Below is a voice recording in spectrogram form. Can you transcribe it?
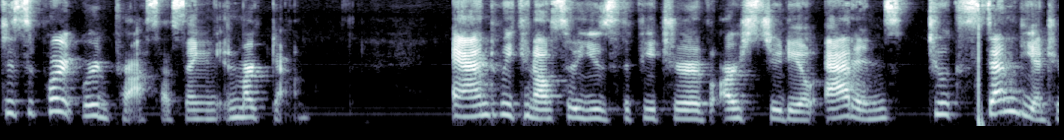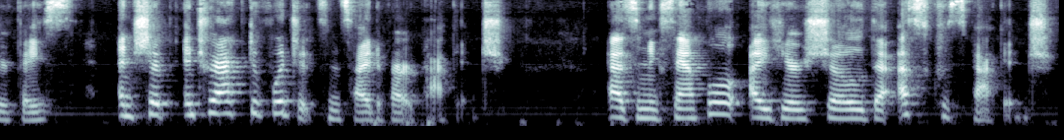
to support word processing in Markdown. And we can also use the feature of RStudio add-ins to extend the interface and ship interactive widgets inside of our package. As an example, I here show the Esquisse package,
